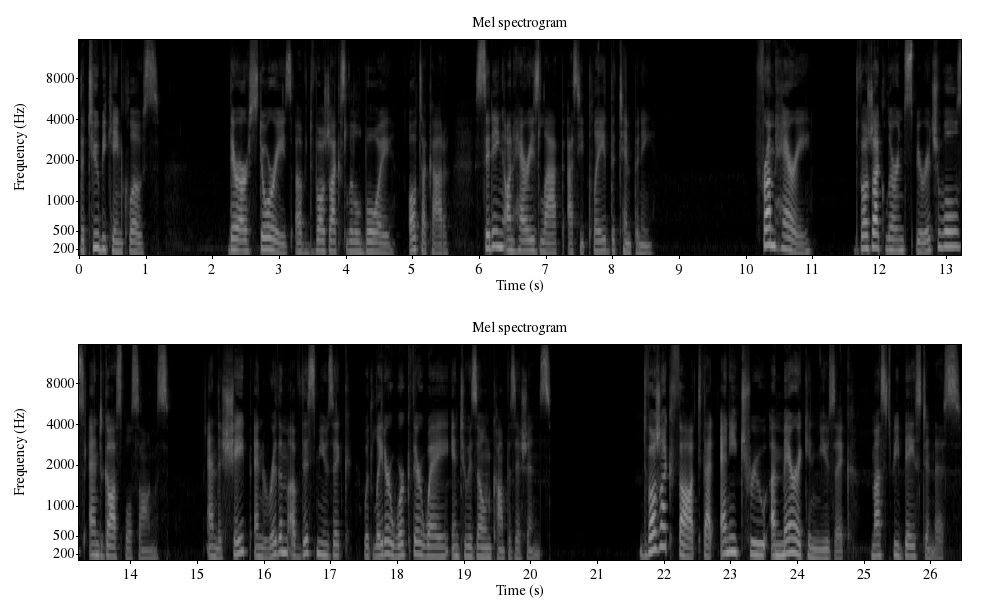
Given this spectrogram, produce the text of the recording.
The two became close. There are stories of Dvořák's little boy Otakar, sitting on Harry's lap as he played the timpani. From Harry, Dvořák learned spirituals and gospel songs, and the shape and rhythm of this music would later work their way into his own compositions. Dvořák thought that any true American music must be based in this.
